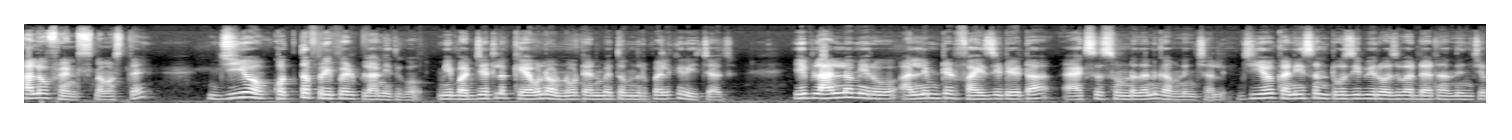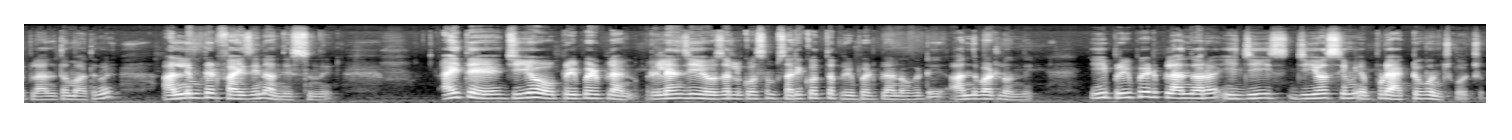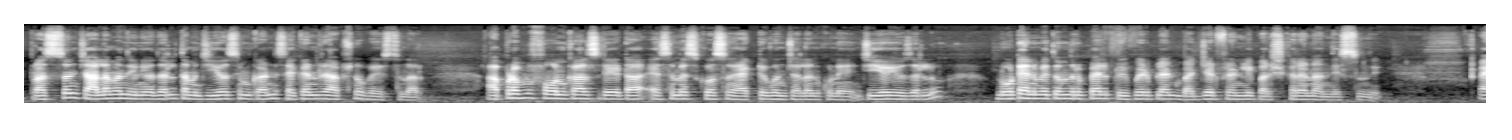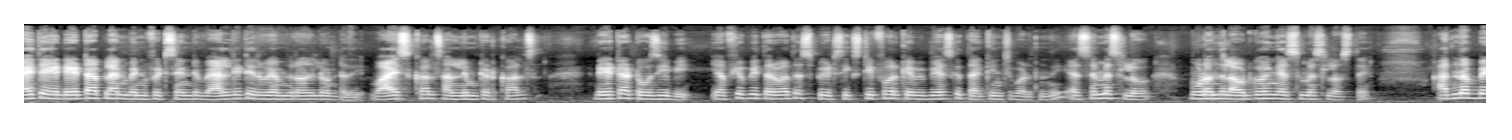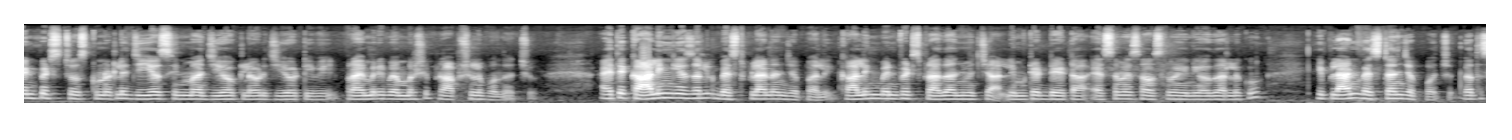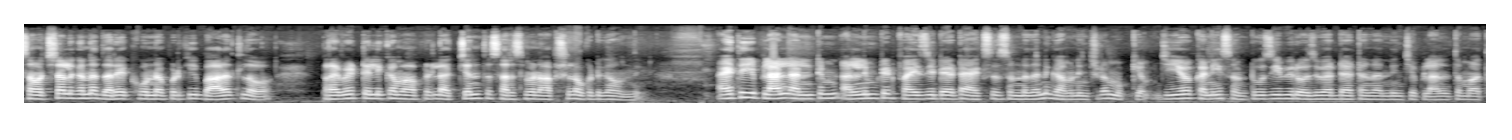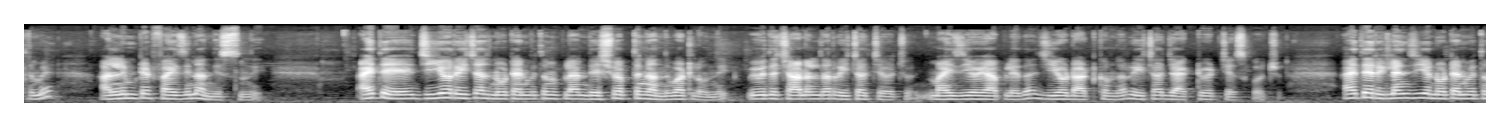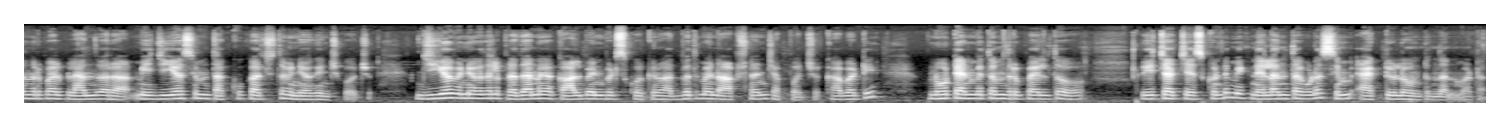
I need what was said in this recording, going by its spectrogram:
Hello friends నమస్తే. జియో కొత్త prepaid plan ఇదిగో. మీ బడ్జెట్లో కేవలం నూట ఎనభై తొమ్మిది రూపాయలకి రీఛార్జ్. ఈ ప్లాన్లో మీరు unlimited five G data access ఉండదని గమనించాలి. జియో కనీసం టూ జీబీ రోజువారీ డేటా అందించే ప్లాన్తో మాత్రమే అన్లిమిటెడ్ ఫైవ్ జీని అందిస్తుంది. అయితే జియో ప్రీపెయిడ్ ప్లాన్ రిలయన్స్ జియో యూజర్ల కోసం సరికొత్త ప్రీపెయిడ్ ప్లాన్ ఒకటి అందుబాటులో ఉంది. ఈ ప్రీపెయిడ్ ప్లాన్ ద్వారా ఈ జీ జియో సిమ్ ఎప్పుడు యాక్టివ్గా ఉంచుకోవచ్చు. ప్రస్తుతం చాలామంది వినియోగదారులు తమ జియో సిమ్ కార్డ్ని సెకండరీ ఆప్షన్ ఉపయోగిస్తున్నారు. అప్పుడప్పుడు ఫోన్ కాల్స్ డేటా ఎస్ఎంఎస్ కోసం యాక్టివ్గా ఉంచాలనుకునే జియో యూజర్లు నూట ఎనభై తొమ్మిది రూపాయల ప్రీపెయిడ్ ప్లాన్ బడ్జెట్ ఫ్రెండ్లీ పరిష్కారాన్ని అందిస్తుంది. అయితే డేటా ప్లాన్ బెనిఫిట్స్ ఏంటి? వ్యాలిడిటీ ఇరవై ఎనిమిది రోజులు ఉంటుంది. Voice calls unlimited calls data two GB FUP తర్వాత స్పీడ్ సిక్స్టీ ఫోర్ కేబీపీఎస్కి తగ్గించబడుతుంది. ఎస్ఎంఎస్లు మూడు వందల అవుట్ గోయింగ్ ఎస్ఎంఎస్లు వస్తాయి. అదనపు benefits చూసుకున్నట్లే Jio cinema Jio cloud Jio TV primary membership ఆప్షన్లు పొందొచ్చు. అయితే కాలింగ్ యూజర్లకు బెస్ట్ ప్లాన్ అని చెప్పాలి. కాలింగ్ బెనిఫిట్స్ ప్రాధాన్యం ఇచ్చే లిమిటెడ్ డేటా ఎస్ఎంఎస్ అవసరమైన వినియోగదారులకు ఈ ప్లాన్ బెస్ట్ అని చెప్పవచ్చు గత సంవత్సరాల కన్నా ధర ఎక్కువ ఉన్నప్పటికీ భారత్లో ప్రైవేట్ టెలికాం ఆపరేటర్లు అత్యంత సరసమైన ఆప్షన్లో ఒకటిగా ఉంది. అయితే ఈ ప్లాన్లో అన్లిమి unlimited five G data access ఉండదని గమనించడం ముఖ్యం. జియో కనీసం టూ జీబీ రోజువారీ డేటాను అందించే ప్లాన్లతో మాత్రమే అన్లిమిటెడ్ ఫైవ్ జీని అందిస్తుంది. అయితే జియో రీఛార్జ్ నూట ఎనభై తొమ్మిది ప్లాన్ దేశవ్యాప్తంగా అందుబాటులో ఉంది. వివిధ ఛానల్ ద్వారా రీఛార్జ్ చేయవచ్చు. మై జియో యాప్ లేదా జియో డాట్ కామ్ ద్వారా రీఛార్జ్ యాక్టివేట్ చేసుకోవచ్చు. అయితే రిలయన్స్ జియో నూట ఎనభై తొమ్మిది రూపాయల ప్లాన్ ద్వారా మీ జియో సిమ్ తక్కువ ఖర్చుతో వినియోగించుకోవచ్చు. జియో వినియోగదారులు ప్రధానంగా కాల్ బెనిఫిట్స్ కోరుకునే అద్భుతమైన ఆప్షన్ అని చెప్పవచ్చు కాబట్టి నూట ఎనభై తొమ్మిది రూపాయలతో రీఛార్జ్ చేసుకుంటే మీకు నెలంతా కూడా సిమ్ యాక్టివ్లో ఉంటుందన్నమాట.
